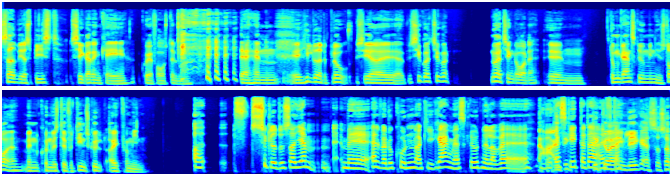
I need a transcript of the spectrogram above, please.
sad vi og spiste sikkert en kage, kunne jeg forestille mig. da han øh, helt ud af det blå siger, øh, Sigurd, Sigurd, nu har jeg tænkt over det. Øhm, du må gerne skrive min historie, men kun hvis det er for din skyld, og ikke for min. Og cyklede du så hjem med alt, hvad du kunne, og gik i gang med at skrive den, eller hvad, Nej, hvad det, skete der der det gjorde jeg egentlig ikke. Altså, så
